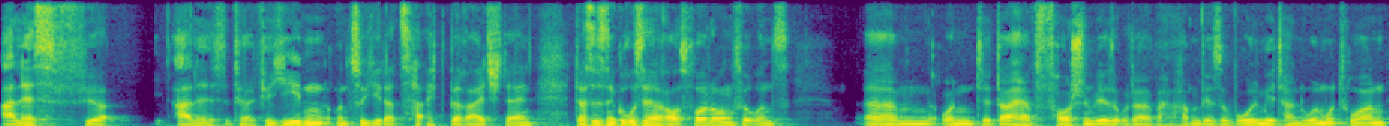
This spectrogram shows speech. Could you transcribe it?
alles für alles für, jeden und zu jeder Zeit bereitstellen. Das ist eine große Herausforderung für uns. Ähm, und daher forschen wir oder haben wir sowohl Methanolmotoren,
